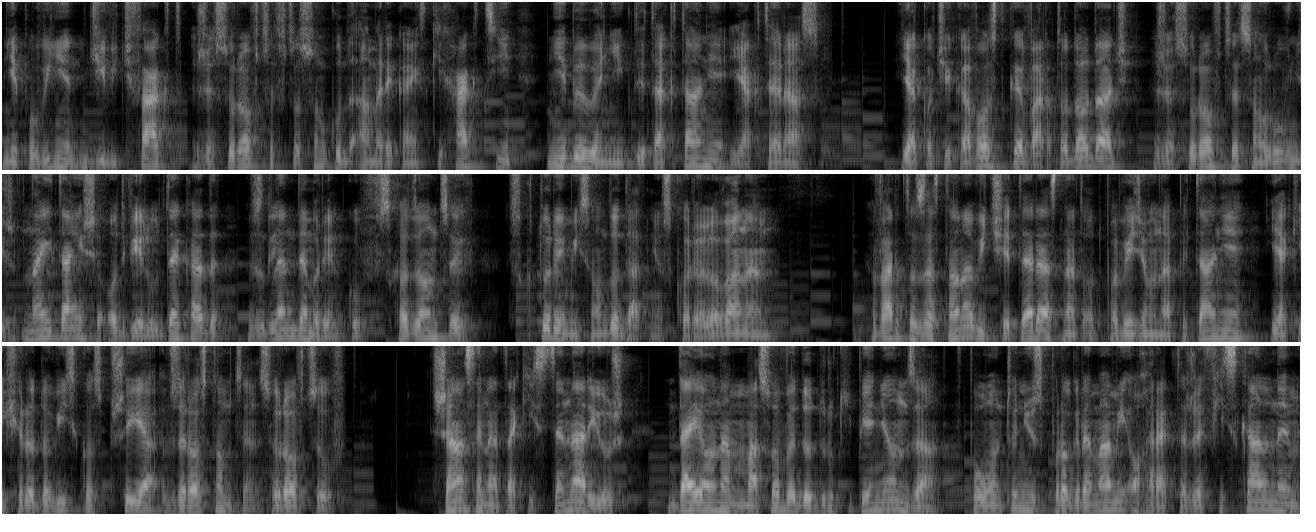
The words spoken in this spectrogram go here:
nie powinien dziwić fakt, że surowce w stosunku do amerykańskich akcji nie były nigdy tak tanie jak teraz. Jako ciekawostkę warto dodać, że surowce są również najtańsze od wielu dekad względem rynków wschodzących, z którymi są dodatnio skorelowane. Warto zastanowić się teraz nad odpowiedzią na pytanie, jakie środowisko sprzyja wzrostom cen surowców. Szanse na taki scenariusz dają nam masowe dodruki pieniądza w połączeniu z programami o charakterze fiskalnym,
